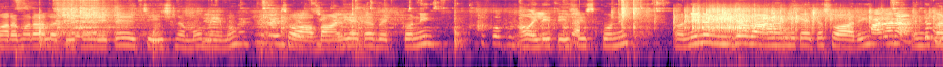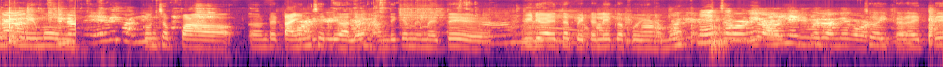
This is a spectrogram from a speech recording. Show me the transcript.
మరమరాల టిఫిన్ అయితే చేసినాము మేము. సో ఆ బాండి అయితే పెట్టుకొని ఆయిల్ అయితే వేసేసుకొని నిన్న వీడియో రానందుకు అయితే సారీ ఎందుకంటే మేము కొంచెం పా అంటే టైం సెట్ కాలే అందుకే మేమైతే వీడియో అయితే పెట్టలేకపోయినాము. సో ఇక్కడైతే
